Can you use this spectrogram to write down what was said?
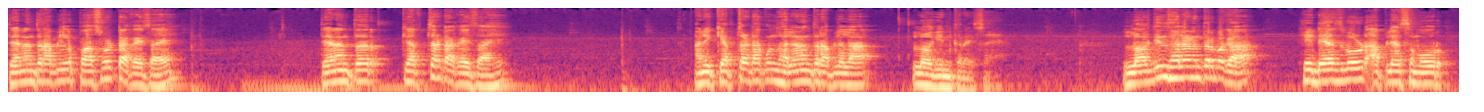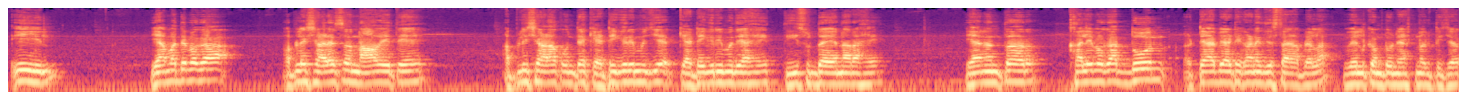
त्यानंतर आपल्याला पासवर्ड टाकायचा आहे. त्यानंतर कॅप्चा टाकायचा आहे. आणि कॅप्चा टाकून झाल्यानंतर आपल्याला लॉग इन करायचं आहे. लॉग इन झाल्यानंतर बघा हे डॅशबोर्ड आपल्यासमोर येईल. यामध्ये बघा आपल्या शाळेचं नाव येते. आपली शाळा कोणत्या कॅटेगरीमध्ये कॅटेगरीमध्ये आहे तीसुद्धा येणार आहे. यानंतर खाली बघा दोन टॅब या ठिकाणी दिसत आहे आपल्याला. Welcome to national teacher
